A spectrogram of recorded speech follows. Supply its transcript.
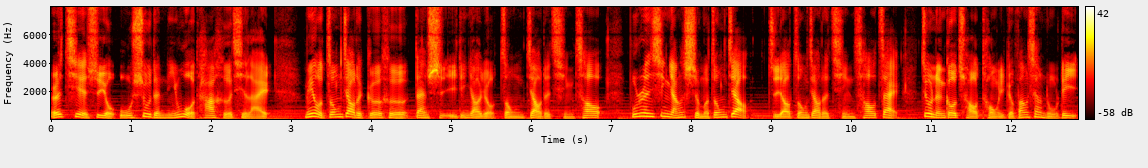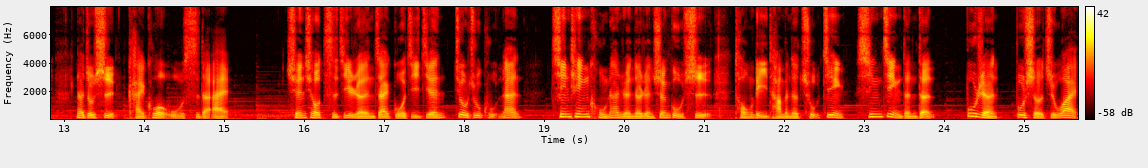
而且是有无数的你我他合起来。没有宗教的隔阂，但是一定要有宗教的情操。不论信仰什么宗教。只要宗教的情操在，就能够朝同一个方向努力，那就是开阔无私的爱。全球慈济人在国际间救助苦难，倾听苦难人的人生故事，同理他们的处境、心境等等，不忍不舍之外，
